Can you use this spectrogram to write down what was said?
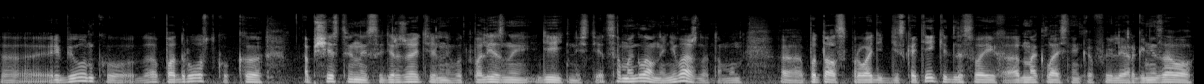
э, ребенку, да, подростку к общественной, содержательной, вот, полезной деятельности. Это самое главное. Неважно, там он э, пытался проводить дискотеки для своих одноклассников или организовал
